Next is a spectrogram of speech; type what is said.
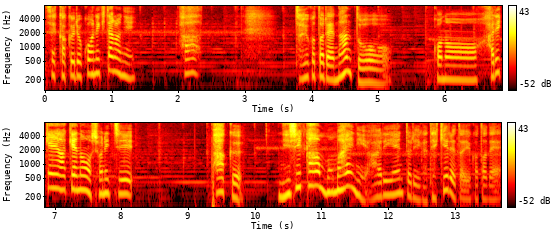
せっかく旅行に来たのに。はあということでなんとこのハリケーン明けの初日パーク2時間も前にアーリーエントリーができるということで、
